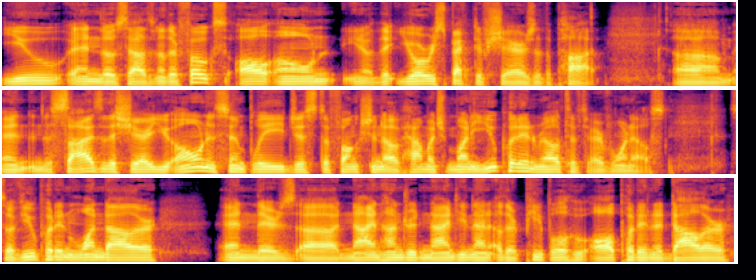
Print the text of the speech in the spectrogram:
you and those thousand other folks all own, you know, that your respective shares of the pot. Um, and, and, the size of the share you own is simply just a function of how much money you put in relative to everyone else. So if you put in one dollar and there's uh, 999 other people who all put in a dollar,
